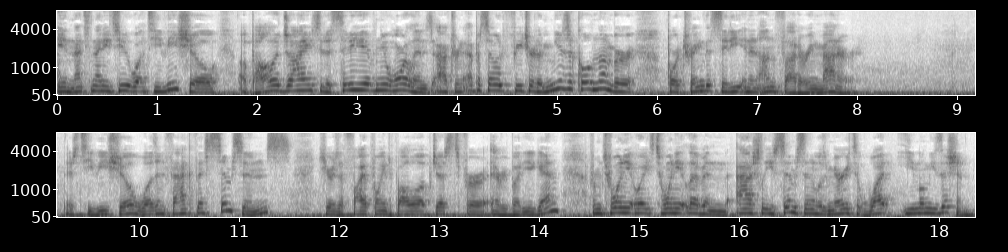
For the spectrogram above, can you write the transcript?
In 1992, what TV show apologized to the city of New Orleans after an episode featured a musical number portraying the city in an unflattering manner? This TV show was, in fact, The Simpsons. Here's a five point follow up just for everybody again. From 2008 to 2011, Ashlee Simpson was married to what emo musician?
